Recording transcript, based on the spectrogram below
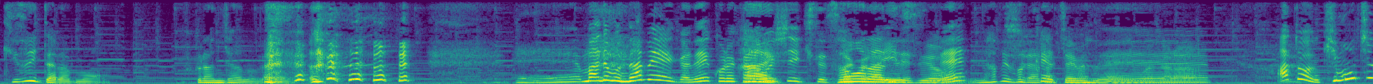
気づいたらもう膨らんじゃうので へー。まあでも鍋がねこれから美味しい季節だからいいですね、そうなんですよ鍋ばっかりやっちゃいますね。今からあとは気持ちの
